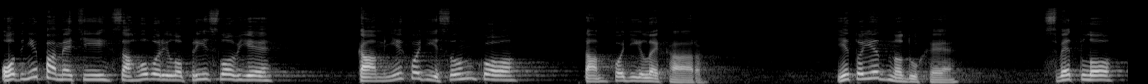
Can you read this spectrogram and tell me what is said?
Od nepamäti sa hovorilo príslovie, kam nechodí slnko, tam chodí lekár. Je to jednoduché. Svetlo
